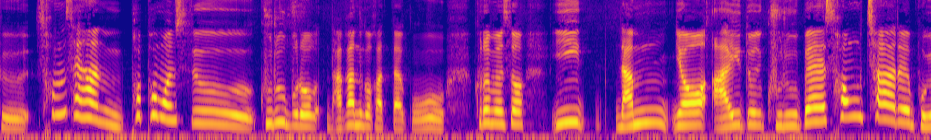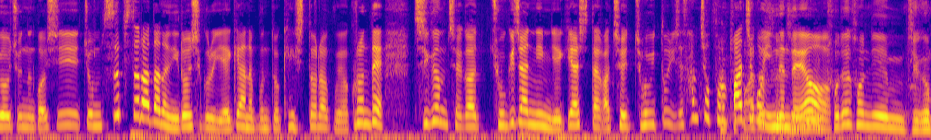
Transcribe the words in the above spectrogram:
그 섬세한 퍼포먼스 그룹으로 나가는 것 같다고 그러면서 이 남녀 아이돌 그룹의 성차를 보여주는 것이 좀 씁쓸하다는 이런 식으로 얘기하는 분도 계시더라고요. 그런데 지금 제가 조 기자님 얘기하시다가 저희, 저희 또 이제 3초 빠지고 있는데요. 초대 손님 지금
